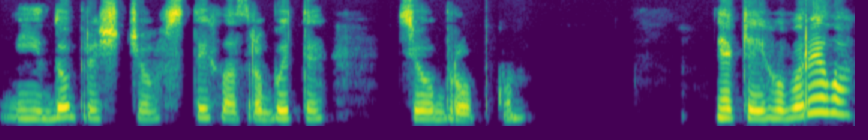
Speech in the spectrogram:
і добре, що встигла зробити цю обробку. Як я й говорила, Е,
